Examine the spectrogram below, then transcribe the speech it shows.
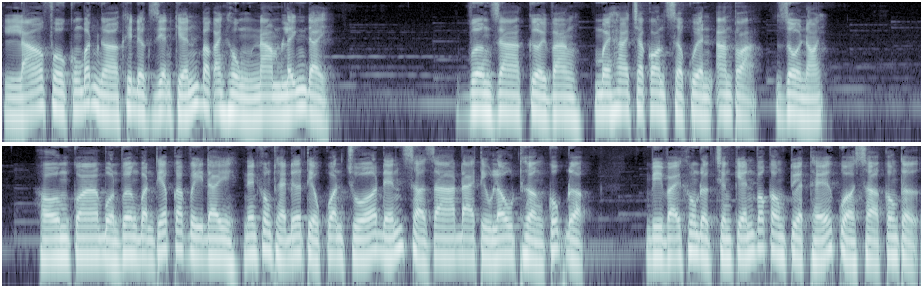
Lão Phu cũng bất ngờ khi được diện kiến bậc anh hùng Nam lĩnh đầy. Vương gia cười vang mời hai cha con sở quyền an tọa, rồi nói. Hôm qua bổn vương bận tiếp các vị đây, nên không thể đưa tiểu quân chúa đến sở gia đại tiểu lâu thường cúc được. Vì vậy không được chứng kiến võ công tuyệt thế của sở công tử.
